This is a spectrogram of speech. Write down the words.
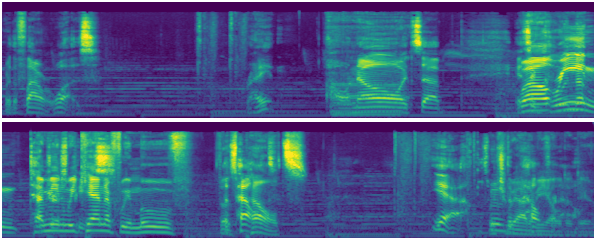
where the flour was. Right? Oh no, it's a it's Uh, well, a green. no- I mean, we can if we move those pelt. pelts, yeah, let's which move the we ought to be able to do.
